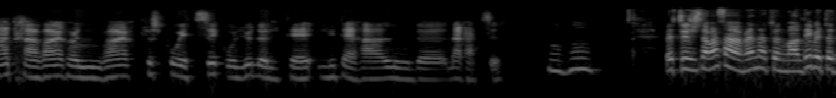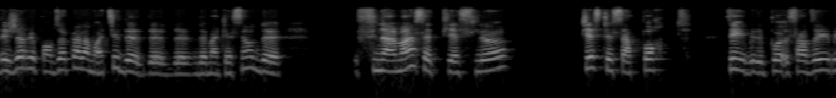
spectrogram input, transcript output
à travers un univers plus poétique au lieu de littéral ou de narratif. Mmh ben, justement, ça m'amène à te demander, ben, tu as déjà répondu un peu à la moitié de, de, de ma question, de finalement, cette pièce-là, qu'est-ce que ça porte? Sans dire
